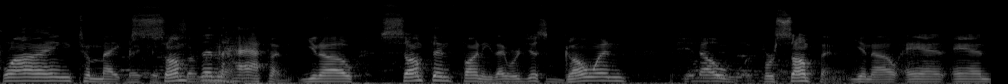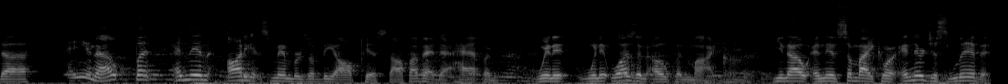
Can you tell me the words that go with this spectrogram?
trying to make, Make something, something happen. happen. you know, something funny. They were just going, you know, for something, you know, and, and, uh, and you know, but and then audience members will be all pissed off. I've had that happen when it when it was an open mic, you know, and then somebody come and they're just livid,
